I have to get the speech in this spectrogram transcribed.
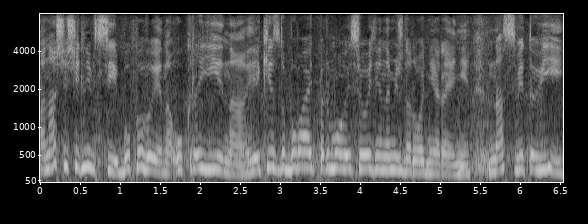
а наші Чернівці, Буковина, Україна, які здобувають перемоги сьогодні на міжнародній арені, на світовій.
